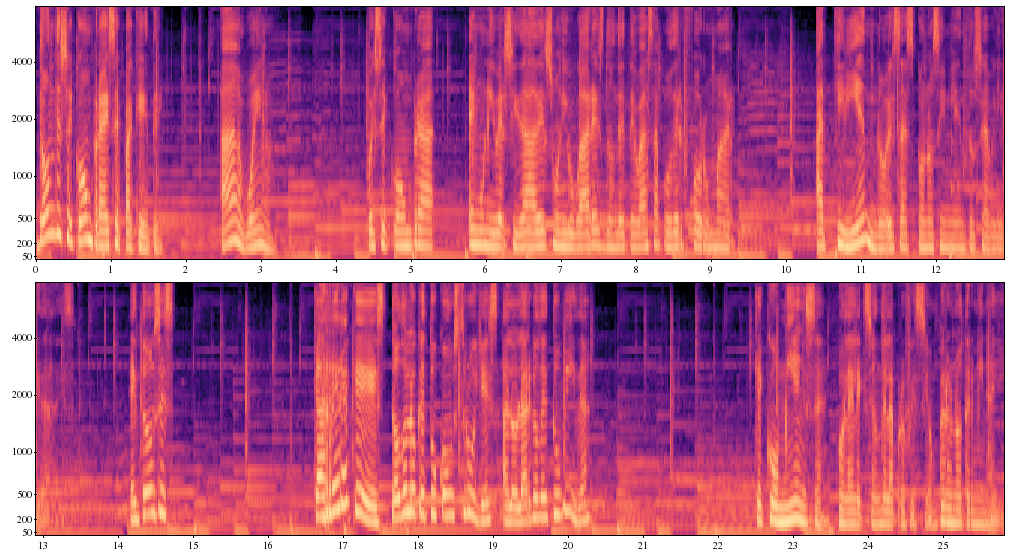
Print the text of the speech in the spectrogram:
¿Dónde se compra ese paquete? Ah, bueno, pues se compra en universidades o en lugares donde te vas a poder formar adquiriendo esos conocimientos y habilidades. Entonces, Carrera que es todo lo que tú construyes a lo largo de tu vida que comienza con la elección de la profesión, pero no termina allí.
